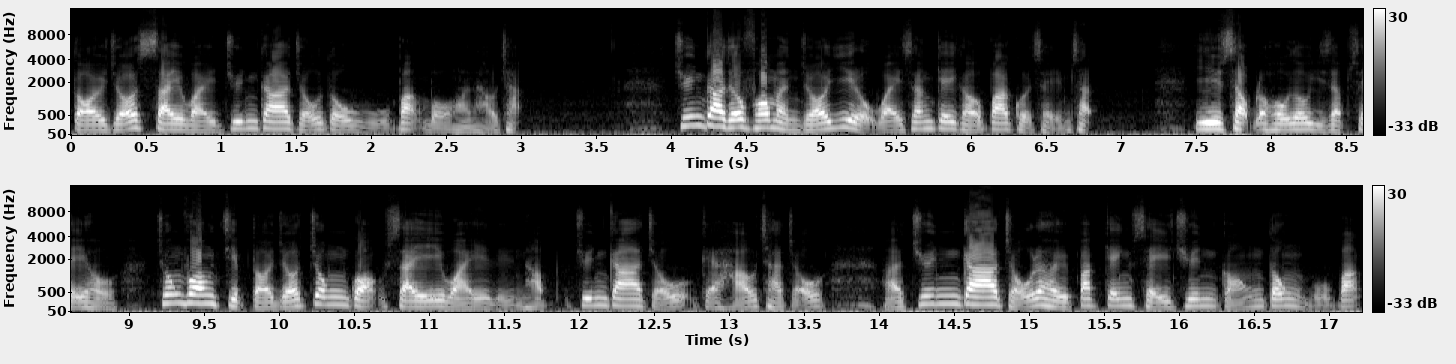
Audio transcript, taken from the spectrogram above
待咗世衛專家組到湖北武漢考察，專家組訪問咗醫療衛生機構，包括實驗室。二月十六號到二十四號，中方接待咗中國世衛聯合專家組嘅考察組。啊，專家組咧去北京、四川、廣東、湖北、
